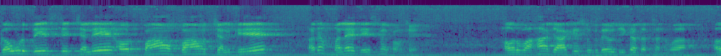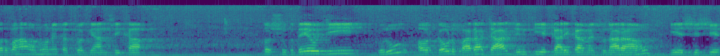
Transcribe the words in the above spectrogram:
गौड़ देश से चले और पाँव पाँव चल के अरे मलय देश में पहुँचे। और वहाँ जाके सुखदेव जी का दर्शन हुआ और वहाँ उन्होंने तत्व ज्ञान सीखा। तो सुखदेव जी, गुरु और गौड़ पादाचार जिनकी ये कारिका मैं सुना रहा हूँ, ये शिष्य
